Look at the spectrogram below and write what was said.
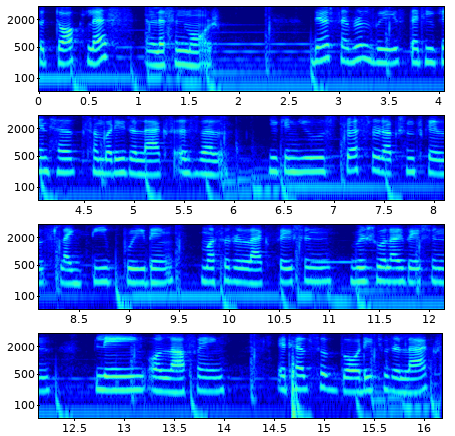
So talk less and listen more. There are several ways that you can help somebody relax as well. You can use stress reduction skills like deep breathing, muscle relaxation, visualization, playing, or laughing. It helps your body to relax,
